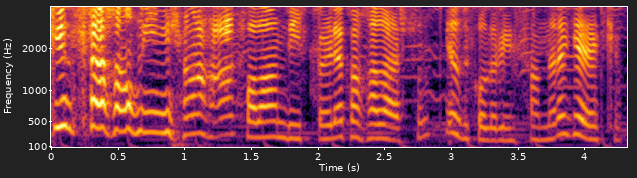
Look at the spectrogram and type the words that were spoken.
güzel ya falan deyip böyle kakalarsın. Yazık olur insanlara gerek yok.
